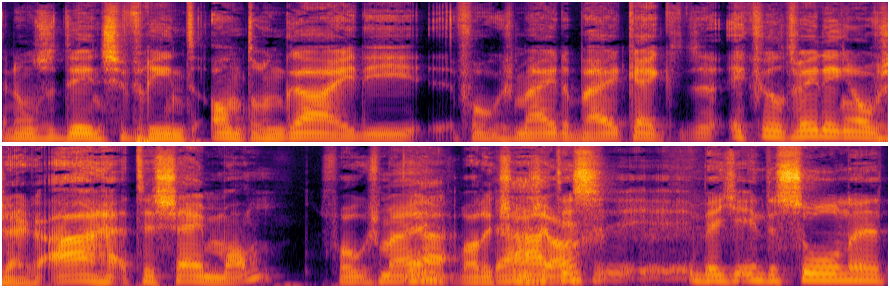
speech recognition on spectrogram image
En onze Deense vriend Anton Guy, die volgens mij erbij... Kijk, ik wil twee dingen over zeggen. A, het is zijn man, volgens mij, wat ik zo zag. het is een beetje in de zone.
